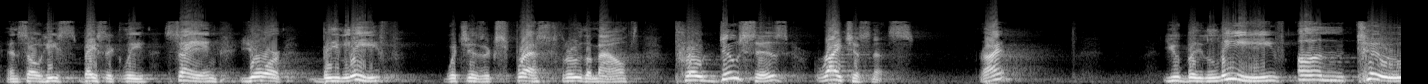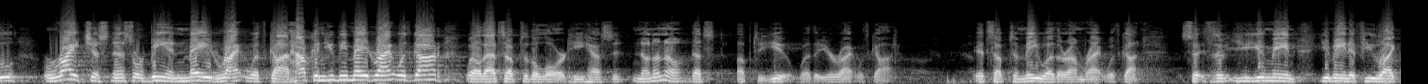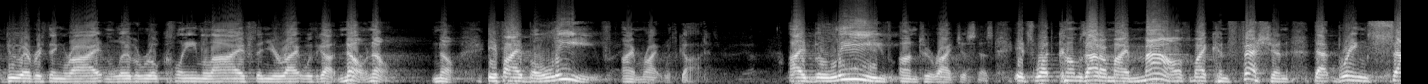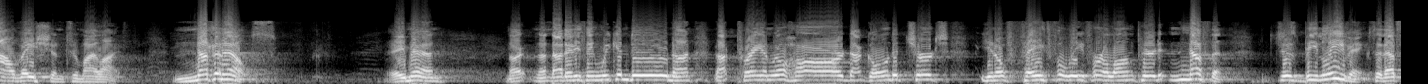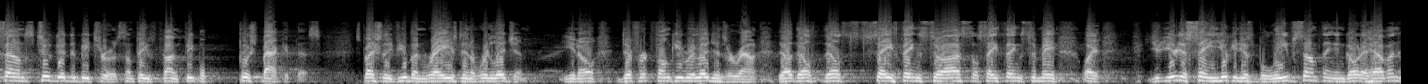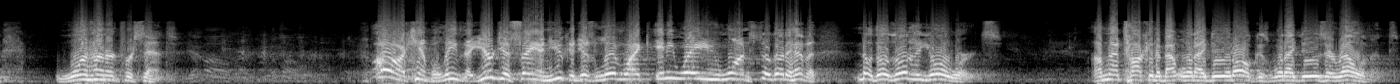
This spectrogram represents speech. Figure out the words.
And so he's basically saying your belief, which is expressed through the mouth, produces righteousness. Right? You believe unto righteousness or being made right with God. How can you be made right with God? Well, that's up to the Lord. He has to, no, no, no, that's up to you, whether you're right with God. It's up to me whether I'm right with God. So, so you, you, mean you mean if you like do everything right and live a real clean life, then you're right with God? No, no, no. If I believe I'm right with God, I believe unto righteousness. It's what comes out of my mouth, my confession, that brings salvation to my life. Nothing else. Amen. Not, not, not, anything we can do, not, not praying real hard, not going to church, you know, faithfully for a long period. Nothing. Just believing. So that sounds too good to be true. Sometimes people push back at this, especially if you've been raised in a religion. You know, different funky religions around. They'll, they'll, they'll say things to us, they'll say things to me. Like, you're just saying you can just believe something and go to heaven? 100%. Oh, I can't believe that. You're just saying you can just live like any way you want and still go to heaven. No, those, those are your words. I'm not talking about what I do at all because what I do is irrelevant.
